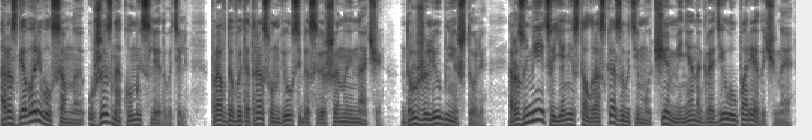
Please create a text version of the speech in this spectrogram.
Разговаривал со мной уже знакомый следователь. Правда, в этот раз он вел себя совершенно иначе. Дружелюбнее, что ли. Разумеется, я не стал рассказывать ему, чем меня наградило упорядоченное,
